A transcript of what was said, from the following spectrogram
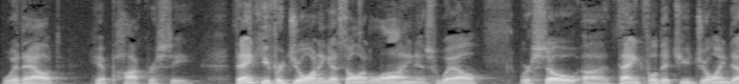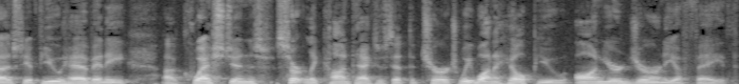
without hypocrisy. Thank you for joining us online as well. We're so uh, thankful that you joined us. If you have any uh, questions, certainly contact us at the church. We want to help you on your journey of faith.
